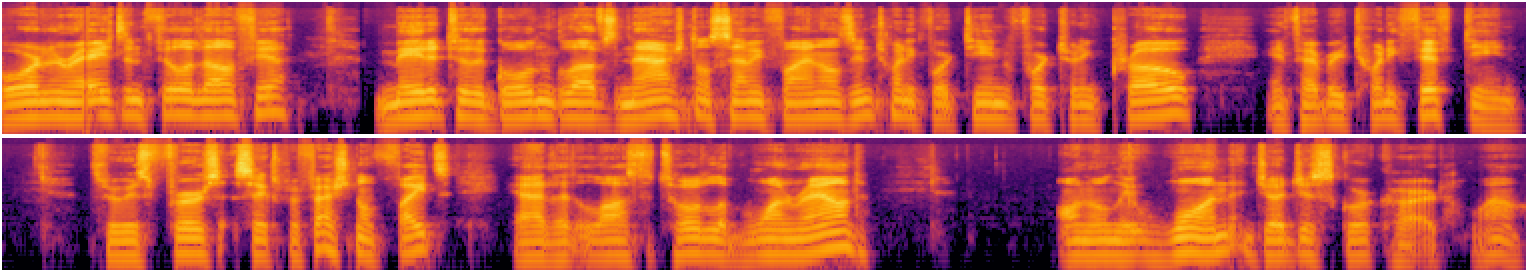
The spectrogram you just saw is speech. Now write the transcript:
born and raised in Philadelphia, made it to the Golden Gloves national semifinals in 2014 before turning pro in February 2015. Through his first six professional fights, he had lost a total of one round on only one judge's scorecard. Wow.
